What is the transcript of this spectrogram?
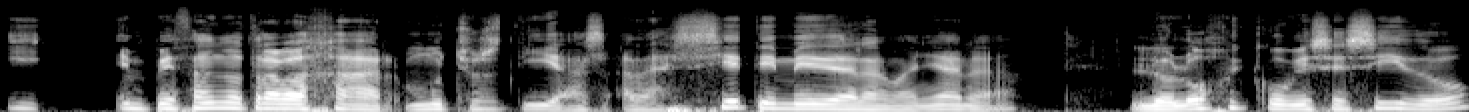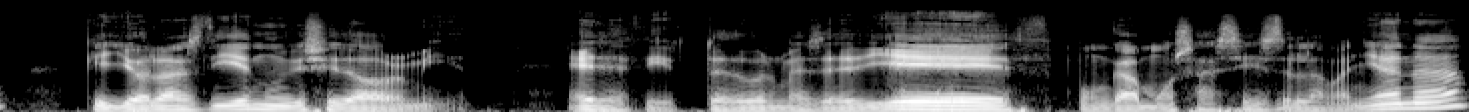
y empezando a trabajar muchos días a las 7 y media de la mañana, lo lógico hubiese sido que yo a las 10 me hubiese ido a dormir. Es decir, te duermes de 10, pongamos a 6 de la mañana,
